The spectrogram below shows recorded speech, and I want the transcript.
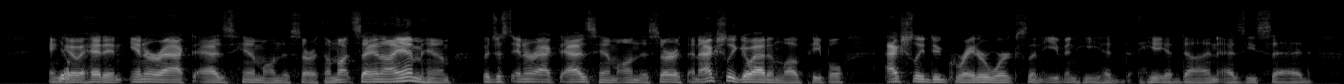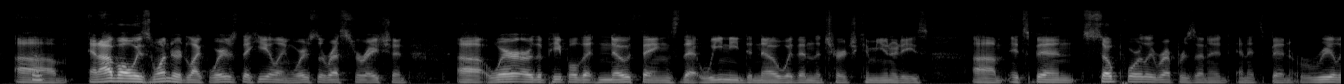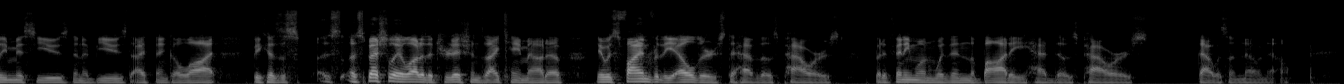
and Yep. go ahead and interact as him on this earth. I'm not saying I am him, but just interact as him on this earth and actually go out and love people, actually do greater works than even he had he had done as he said. Um, and I've always wondered like where's the healing? Where's the restoration? Uh, where are the people that know things that we need to know within the church communities? Um, it's been so poorly represented and it's been really misused and abused, I think, a lot because, especially a lot of the traditions I came out of, it was fine for the elders to have those powers. But if anyone within the body had those powers, that was a no no.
